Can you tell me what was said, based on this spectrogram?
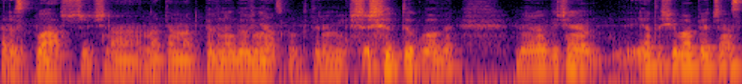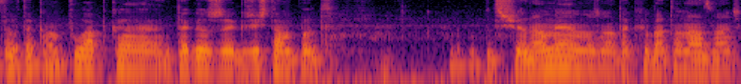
rozpłaszczyć na, na temat pewnego wniosku, który mi przyszedł do głowy. Mianowicie ja to się łapię często w taką pułapkę tego, że gdzieś tam pod podświadomie, można tak chyba to nazwać,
